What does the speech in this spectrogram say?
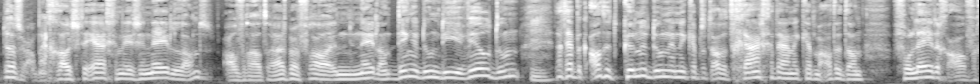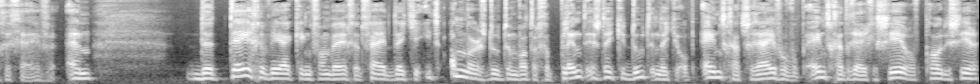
Dat is ook mijn grootste ergernis in Nederland. Overal trouwens, maar vooral in Nederland. Dingen doen die je wil doen. Hmm. Dat heb ik altijd kunnen doen en ik heb dat altijd graag gedaan. Ik heb me altijd dan volledig overgegeven. En de tegenwerking vanwege het feit dat je iets anders doet... dan wat er gepland is dat je doet... en dat je opeens gaat schrijven of opeens gaat regisseren of produceren...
